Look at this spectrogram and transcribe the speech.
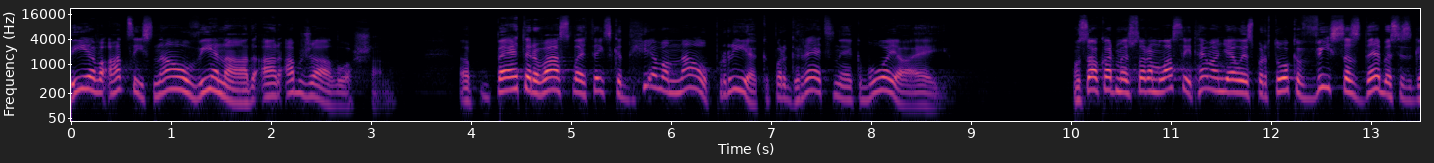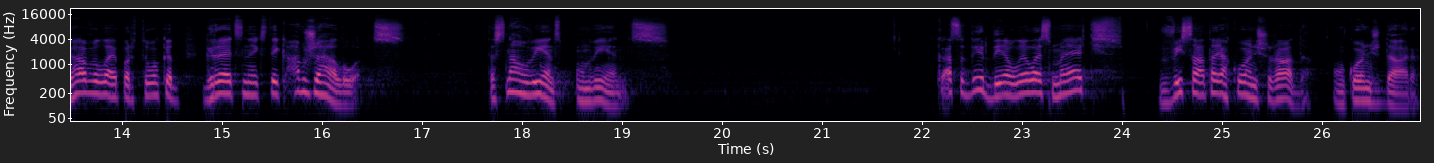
dieva acīs nav vienāda ar apžēlošanu. Pētera vēstulē teikts, ka dievam nav prieka par grēcinieku bojāēju. Un savukārt mēs varam lasīt evanģēlijas par to, ka visas debesis gavilē par to, ka grēcinieks tiek apžēlots. Tas nav viens un viens. Kas tad ir Dieva lielais mērķis visā tajā, ko Viņš rada un ko Viņš dara?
